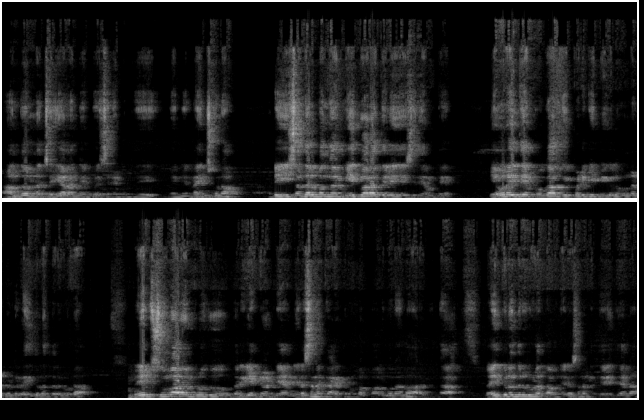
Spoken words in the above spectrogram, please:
ఆందోళన చేయాలని చెప్పేసినటువంటి మేము నిర్ణయించుకున్నాం. అంటే ఈ సందర్భంగా మీ ద్వారా తెలియజేసేది ఏమంటే ఎవరైతే పొగాకు ఇప్పటికీ మిగిలి ఉన్నటువంటి రైతులందరూ కూడా రేపు సోమవారం రోజు జరిగేటువంటి ఆ నిరసన కార్యక్రమంలో పాల్గొనాలా ఆ రకంగా రైతులందరూ కూడా తమ నిరసనను తెలియజేయాలా?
